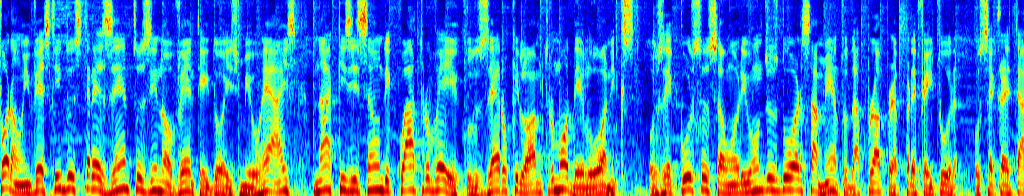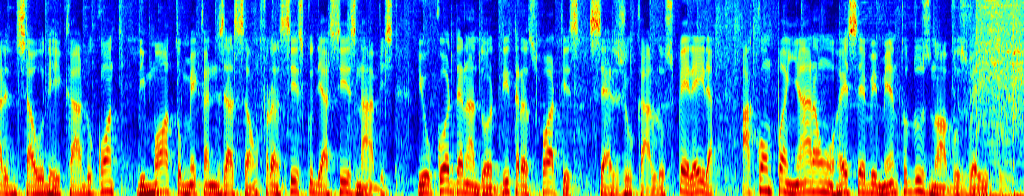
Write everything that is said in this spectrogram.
Foram investidos 392 mil reais na aquisição de quatro veículos zero quilômetro modelo Onix. Os recursos são oriundos do orçamento da própria prefeitura. O secretário de Saúde Ricardo Conte, de Moto Mecanização Francisco de Assis Naves e o coordenador de transportes Sérgio Carlos Pereira acompanharam o recebimento dos novos veículos.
